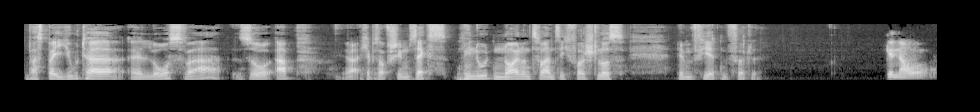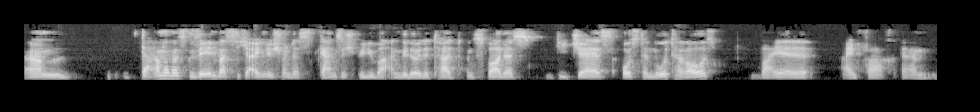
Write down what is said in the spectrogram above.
was bei Utah äh, los war, so ab, ja, ich habe es aufgeschrieben, sechs Minuten 29 vor Schluss im vierten Viertel? Genau. Ähm, da haben wir was gesehen, was sich eigentlich schon das ganze Spiel über angedeutet hat, und zwar, dass die Jazz aus der Not heraus, weil einfach ähm,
